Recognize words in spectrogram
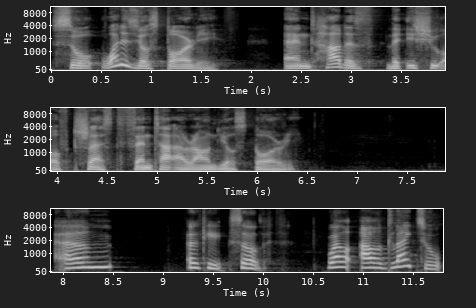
So, what is your story? And how does the issue of trust center around your story? Um, okay, so, well, I would like to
